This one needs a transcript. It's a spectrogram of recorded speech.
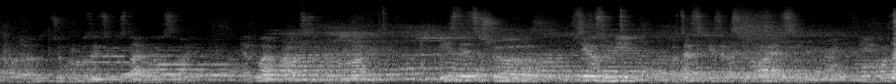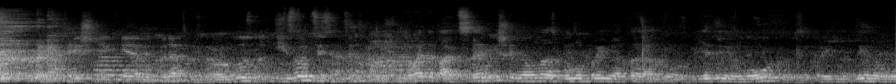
е, цю пропозицію поставити на голосування. Я ж маю право це запропонувати. Мені здається, що всі розуміють процес, який зараз відбувається, і можна прийняти рішення, яке відповідатиме здоровому глузду, і інструкції це це Давайте так, це рішення у нас було прийнято ну, в єдиному окрузі при єдиному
